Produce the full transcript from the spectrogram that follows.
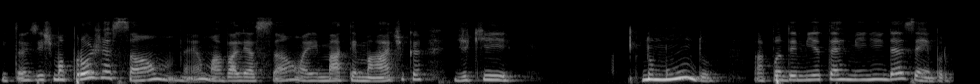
então, existe uma projeção, né, uma avaliação aí matemática de que no mundo a pandemia termine em dezembro.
